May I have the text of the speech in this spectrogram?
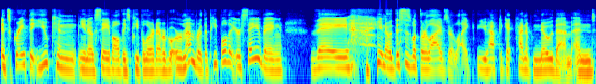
it's great that you can, you know, save all these people or whatever, but remember the people that you're saving, they, you know, this is what their lives are like. You have to get kind of know them and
